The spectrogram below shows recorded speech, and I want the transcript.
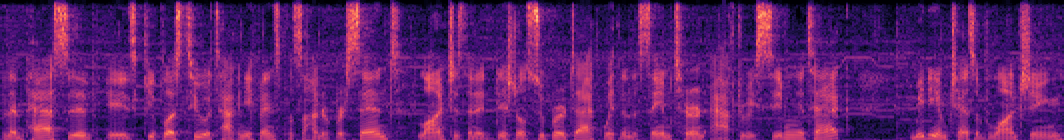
And then passive is Q plus 2 attack and defense plus 100%, launches an additional super attack within the same turn after receiving attack, medium chance of launching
